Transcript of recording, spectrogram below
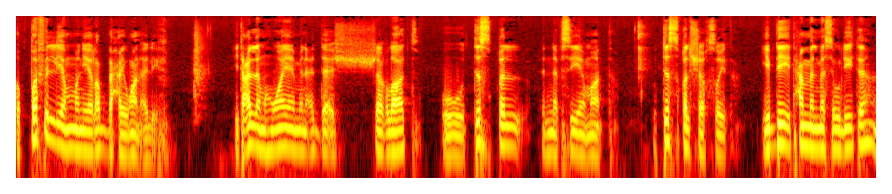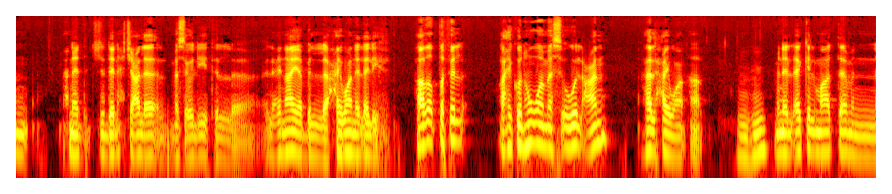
الطفل لما يربي حيوان أليف. يتعلم هواية من عدة شغلات وتسقل النفسية مالته وتسقل شخصيته. يبدأ يتحمل مسؤوليته. إحنا جدا نحكي على مسؤولية ال- العناية بالحيوان الأليف. هذا الطفل راح يكون هو مسؤول عن هالحيوان هذا. من الأكل مالته من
